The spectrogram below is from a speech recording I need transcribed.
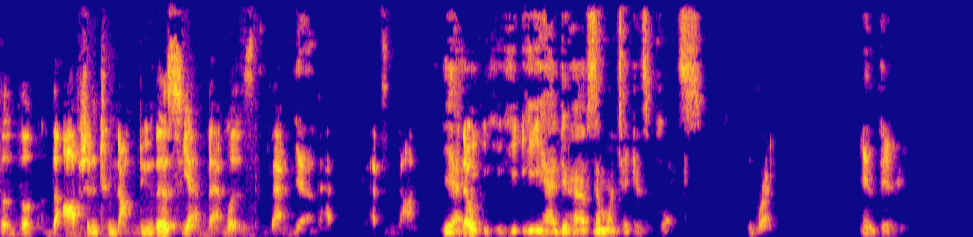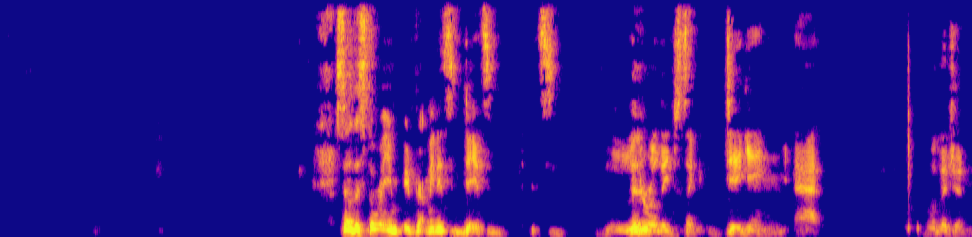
the the the option to not do this. Yeah, that was that. Yeah. that, that's not Yeah, Nope. he, he, he had to have someone take his place, right. in theory. So the story, I mean, it's it's it's literally just like digging at religion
